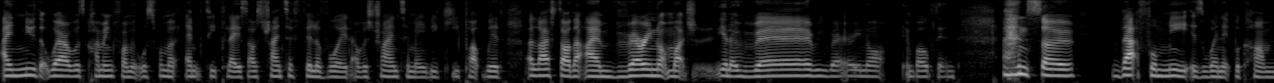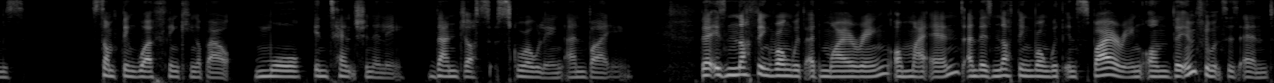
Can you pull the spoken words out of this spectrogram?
I knew that where I was coming from, it was from an empty place. I was trying to fill a void. I was trying to maybe keep up with a lifestyle that I'm very not much, you know, very very not involved in, and so that for me is when it becomes something worth thinking about more intentionally than just scrolling and buying. There is nothing wrong with admiring on my end, and there's nothing wrong with inspiring on the influencer's end.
